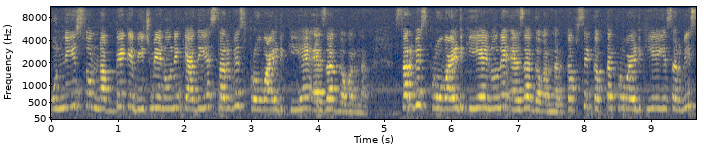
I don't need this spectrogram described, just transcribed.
1990 के बीच में इन्होंने क्या दी है? सर्विस प्रोवाइड की है as a governor service provide की है इन्होंने एज अ गवर्नर कब से कब तक प्रोवाइड की है ये सर्विस?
